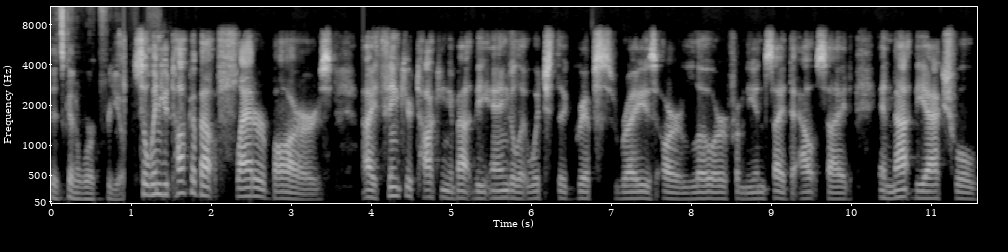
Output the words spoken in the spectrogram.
that's going to work for you? So when you talk about flatter bars, I think you're talking about the angle at which the grips raise are lower from the inside to outside and not the actual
